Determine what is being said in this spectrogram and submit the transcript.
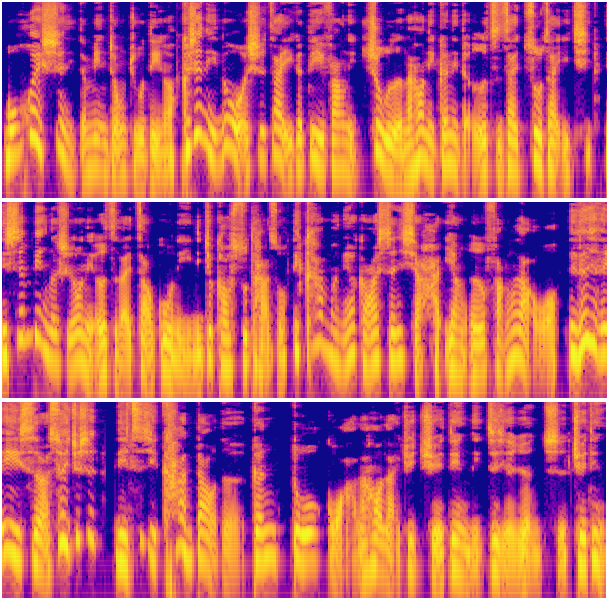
不会是你的命中注定哦。可是你如果是在一个地方你住了，然后你跟你的儿子在住在一起，你生病的时候，你儿子来照顾你，你就告诉他说：“你看嘛，你要赶快生小孩，养儿防老哦。”你理解的意思啊？所以就是你自己看到的跟多寡，然后来去决定你自己的认知，决定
